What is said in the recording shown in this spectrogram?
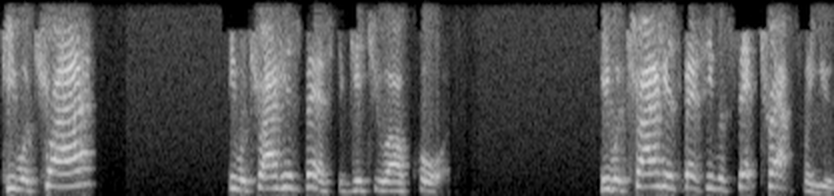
He will try, he will try his best to get you off course. He would try his best. He would set traps for you.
